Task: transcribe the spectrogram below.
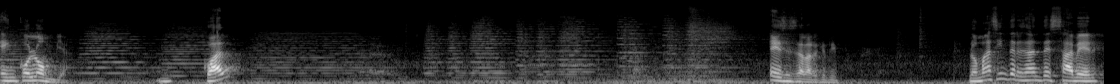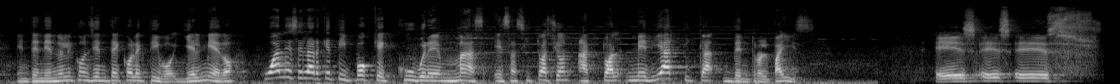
en Colombia? ¿Cuál? Ese es el arquetipo. Lo más interesante es saber, entendiendo el inconsciente colectivo y el miedo, cuál es el arquetipo que cubre más esa situación actual mediática dentro del país. Es, es, es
